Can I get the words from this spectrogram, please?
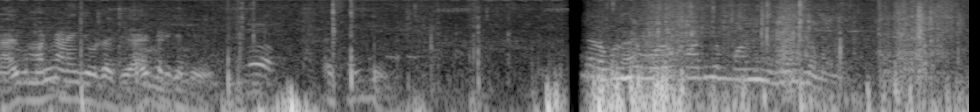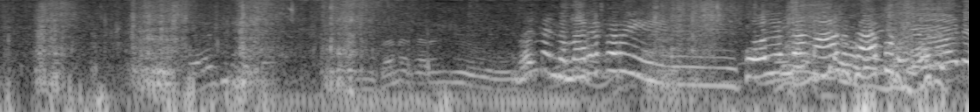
அதுக்கு மண் அணைஞ்சு விட்டாச்சு அது கிடைக்கிறது இந்த மரக்கறி கோலெல்லாம் மாடு சாப்பிடும் ஆடு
